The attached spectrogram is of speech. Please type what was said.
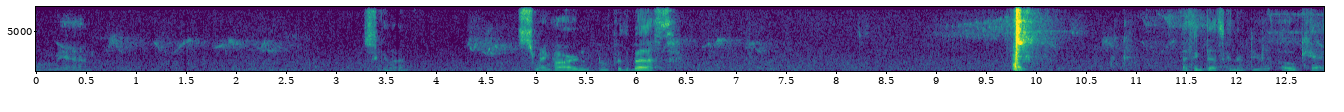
Oh man. Just gonna swing hard and hope for the best. I think that's gonna do okay.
